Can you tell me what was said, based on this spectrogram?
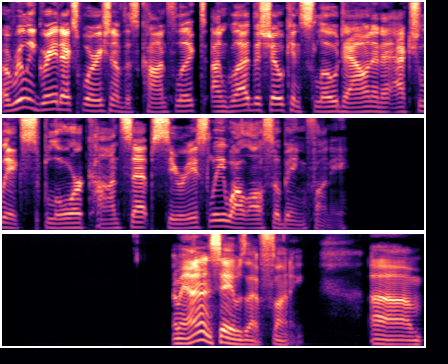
A really great exploration of this conflict. I'm glad the show can slow down and actually explore concepts seriously while also being funny. I mean, I didn't say it was that funny. Um,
